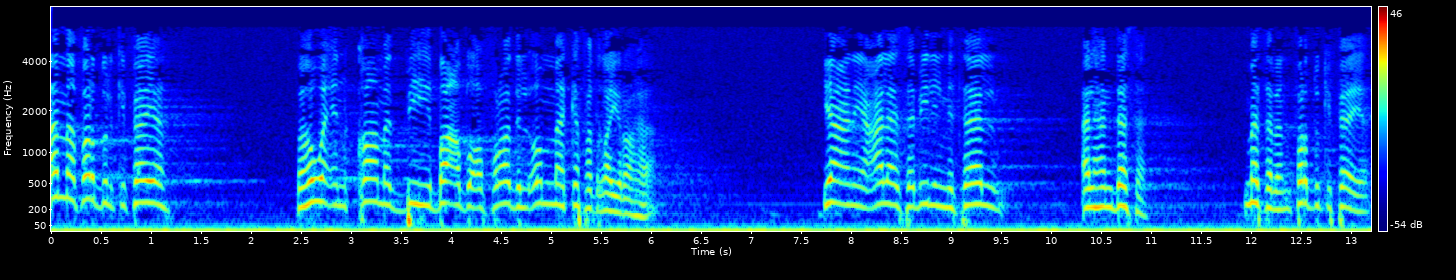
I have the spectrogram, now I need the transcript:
أما فرض الكفاية فهو إن قامت به بعض أفراد الأمة كفت غيرها. يعني على سبيل المثال الهندسة. مثلا فرض كفاية.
